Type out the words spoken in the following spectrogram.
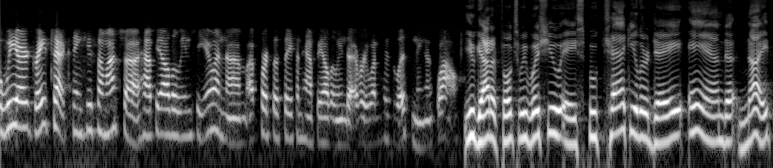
We are great, Jack. Thank you so much. Uh, happy Halloween to you, and um, of course, a safe and happy Halloween to everyone who's listening as well. You got it, folks. We wish you a spectacular day and night.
